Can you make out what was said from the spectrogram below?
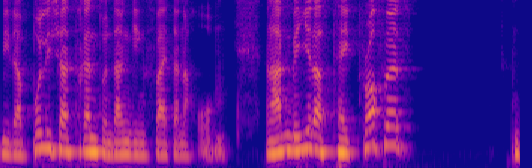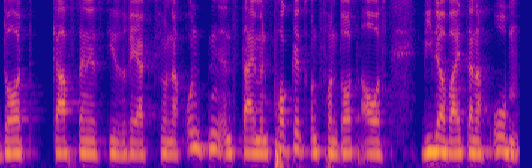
wieder bullischer Trend und dann ging es weiter nach oben. Dann hatten wir hier das Take Profit. Dort gab es dann jetzt diese Reaktion nach unten ins Diamond Pocket und von dort aus wieder weiter nach oben.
